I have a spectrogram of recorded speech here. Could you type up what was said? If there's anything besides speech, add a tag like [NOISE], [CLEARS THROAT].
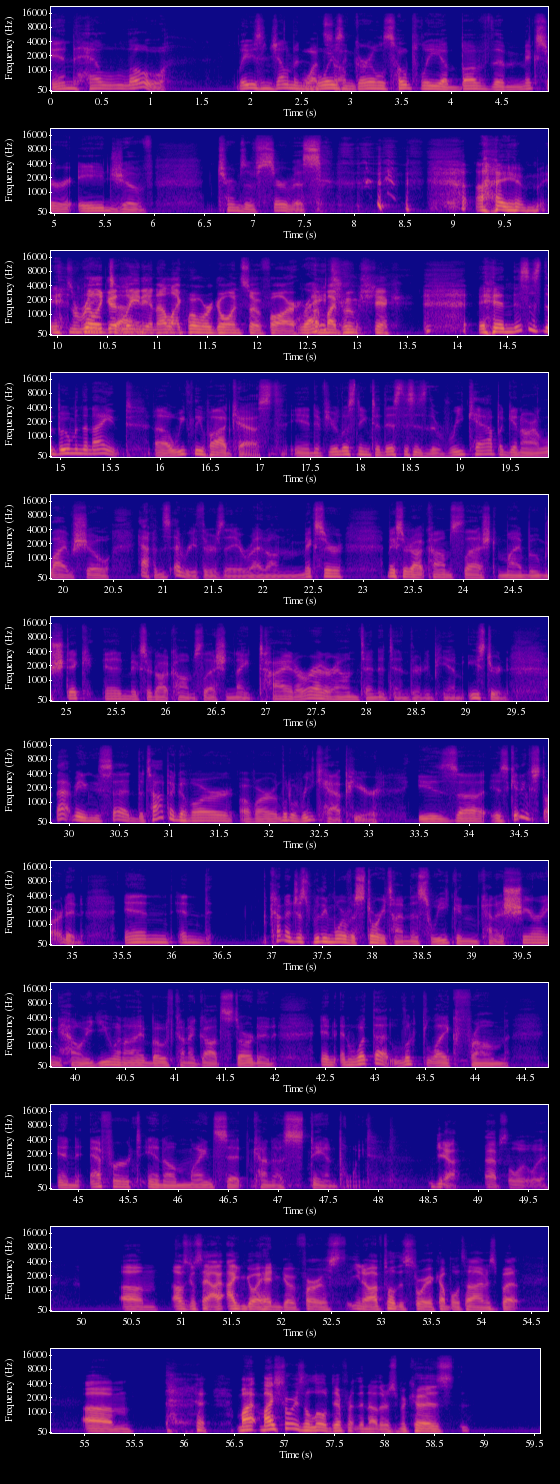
And hello, ladies and gentlemen, What's boys up? and girls, hopefully above the mixer age of terms of service. [LAUGHS] I am. It's a really good lead in. I like where we're going so far. on Right? My boomstick. [LAUGHS] And this is the Boom in the Night uh, weekly podcast. And if you're listening to this, this is the recap. Again, our live show happens every Thursday right on Mixer, mixer.com slash myboomstick and mixer.com slash night tide right around 10 to 10.30 p.m. Eastern. That being said, the topic of our of our little recap here is uh, is getting started. And and kind of just really more of a story time this week and kind of sharing how you and I both kind of got started and, and what that looked like from an effort and a mindset kind of standpoint. Yeah, absolutely. Um, I was gonna say I, I can go ahead and go first. You know, I've told this story a couple of times, but um, [LAUGHS] my my story is a little different than others because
